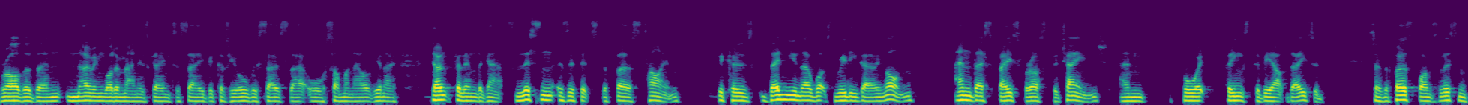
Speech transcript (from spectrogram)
rather than knowing what a man is going to say because he always says that or someone else you know don't fill in the gaps. Listen as if it's the first time because then you know what's really going on and there's space for us to change and for it, things to be updated. So the first one's listen.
